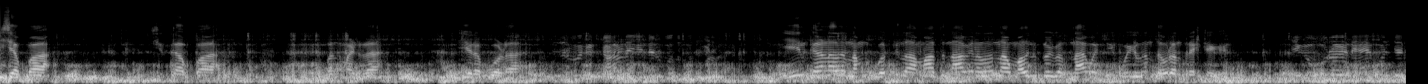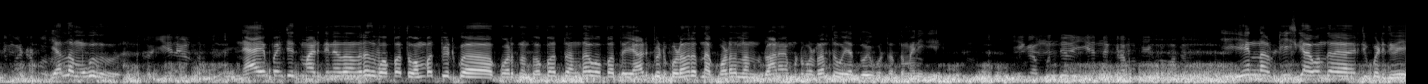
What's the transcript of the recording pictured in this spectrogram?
ಈಶಪ್ಪ ಸಿದ್ದಪ್ಪ ಬಂದ್ ಮಾಡ್ಯಾರ ಈರಪ್ಪಗೌಡ? ಏನು ಕಾರಣ ಅಂದ್ರೆ ನಮ್ಗೆ ಗೊತ್ತಿಲ್ಲ, ಆ ಮಾತು ನಾವೇನಾದ್ರೆ ನಾವು ಮೊದಲು ಹೋಗಿ ನಾವು ಅಂತೀವಿ ಹೋಗಿಲ್ಲ ಅಂತ ಅವ್ರು ಅಂತಾರೆ ಅಷ್ಟೇ ಈಗ. ಎಲ್ಲ ಮುಗಿದು. ನ್ಯಾಯ ಪಂಚಾಯತ್ ಮಾಡ್ತೀನಿ ಅದಂದ್ರೆ ಒಬ್ಬತ್ತು ಒಂಬತ್ತು ಫೀಟ್ ಕೊಡ್ತಂತ ಒಬ್ಬತ್ತು ಅಂದ ಒಬ್ಬತ್ತು ಎರಡು ಫೀಟ್ ಕೊಡಂದ್ರೆ ನಾ ಕೊಡಲ್ಲ, ನಾನು ದಾಣ ಮುಟ್ಬಿಡ್ರಿ ಅಂತ ಎದ್ದು ಹೋಗ್ಬಿಟ್ಟತ್ತ ಮನೆಗೆ. ಮುಂದೆ ಏನು ಕ್ರಮ ಏನು ನಾವು ಡಿ ಸಿಗೆ ಒಂದು ಅರ್ಜಿ ಕೊಟ್ಟಿದ್ವಿ.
